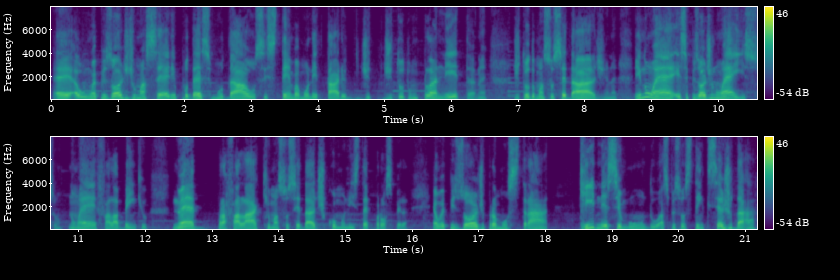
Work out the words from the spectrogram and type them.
é, um episódio de uma série pudesse mudar o sistema monetário de, de todo um planeta, né, de toda uma sociedade, né, e não é, esse episódio não é isso, não é falar bem que, não é para falar que uma sociedade comunista é próspera, é um episódio para mostrar que nesse mundo as pessoas têm que se ajudar,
